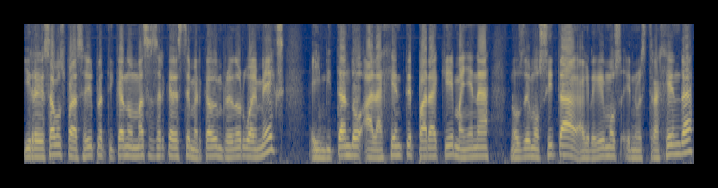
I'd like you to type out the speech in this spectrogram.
y regresamos para seguir platicando más acerca de este mercado emprendedor YMX e invitando a la gente para que mañana nos demos cita, agreguemos en nuestra agenda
